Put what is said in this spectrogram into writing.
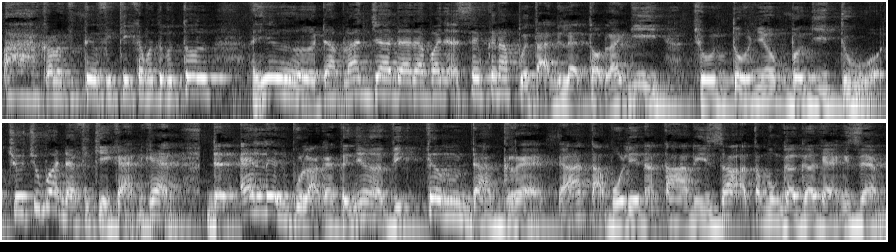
ah, kalau kita fikirkan betul-betul ya dah belajar dah, dah banyak save kenapa tak ada laptop lagi? Contohnya begitu. Cuba-cuba anda fikirkan kan dan Alan pula katanya victim dah grad ya, tak boleh nak tahan result ataupun gagalkan exam.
